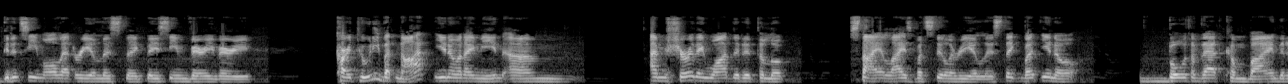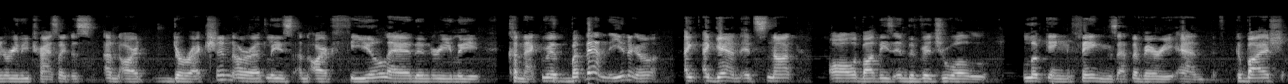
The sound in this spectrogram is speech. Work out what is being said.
didn't seem all that realistic. They seem very, very cartoony, but not. You know what I mean? Um, I'm sure they wanted it to look stylized, but still realistic. But you know, both of that combined didn't really translate as an art direction or at least an art feel I didn't really connect with. But then, you know, I, again, it's not all about these individual looking things at the very end. To Bioshock,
